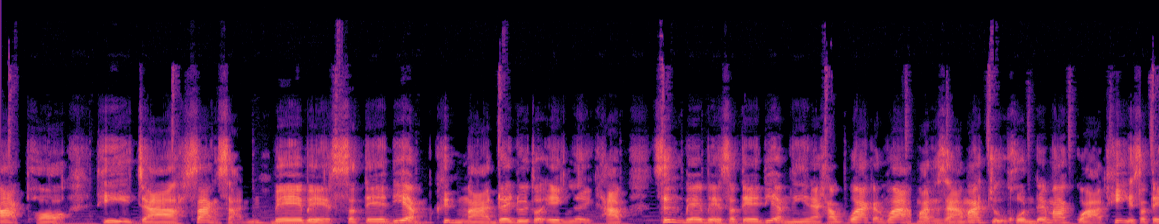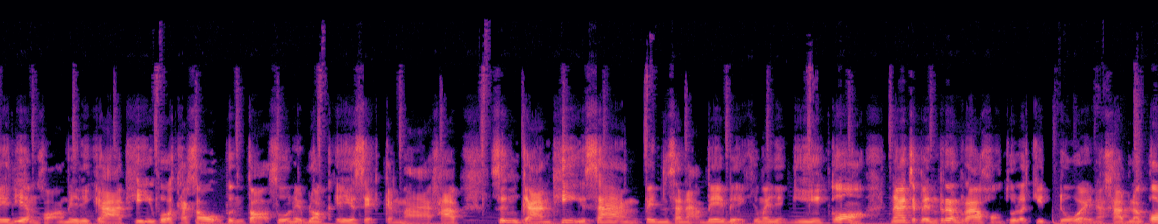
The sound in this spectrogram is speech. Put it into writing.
มากพอที่จะสร้างสรรค์เบเบสสเตเดียมขึ้นมาได้ด้วยตัวเองเลยครับ ซึ่งเบเบสสเตเดียมนี้นะครับว่ากันว่ามันสามารถจุคนได้มากกว่าที่สเตเดียมของอเมริกาที่พวกทาคาโอะเพิ่งต่อสู้ในบล็อก A เสร็จกันมาครับ ซึ่งการที่สร้างเป็นสนามเบเบขึ้นมาอย่างนี้ ก็น่าจะเป็นเรื่องราวของธุรกิจด้วยนะครับแล้วก็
